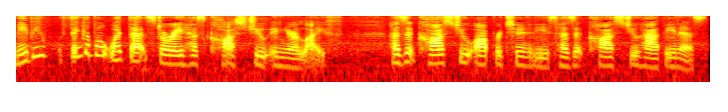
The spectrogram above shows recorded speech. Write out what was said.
Maybe think about what that story has cost you in your life. Has it cost you opportunities? Has it cost you happiness?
